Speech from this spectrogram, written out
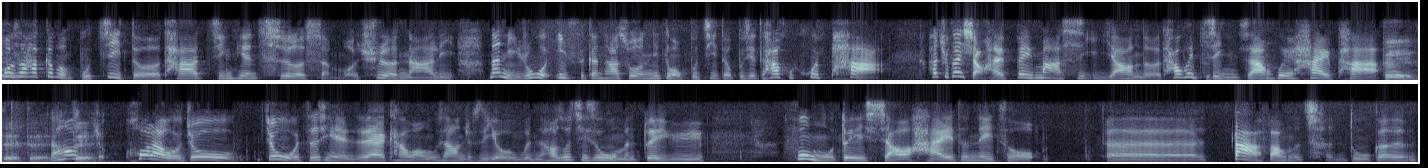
或者说他根本不记得他今天吃了什么，去了哪里。那你如果一直跟他说你怎么不记得不记得，他会会怕，他就跟小孩被骂是一样的，他会紧张会害怕。对对对。然后就后来我就就我之前也是在看网络上就是有文章，他说其实我们对于父母对小孩的那种。呃，大方的程度跟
